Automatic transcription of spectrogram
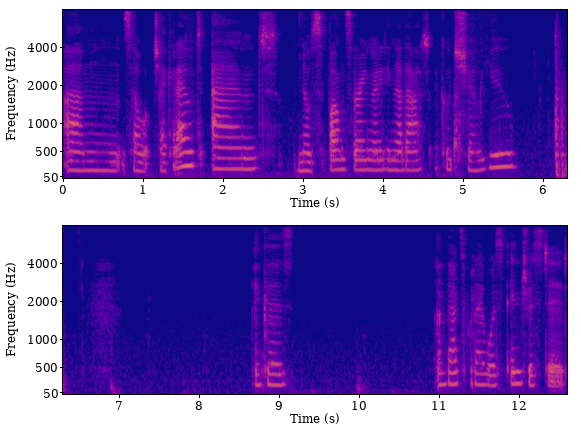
Um so check it out. And no sponsoring or anything like that. I could show you. Because that's what i was interested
